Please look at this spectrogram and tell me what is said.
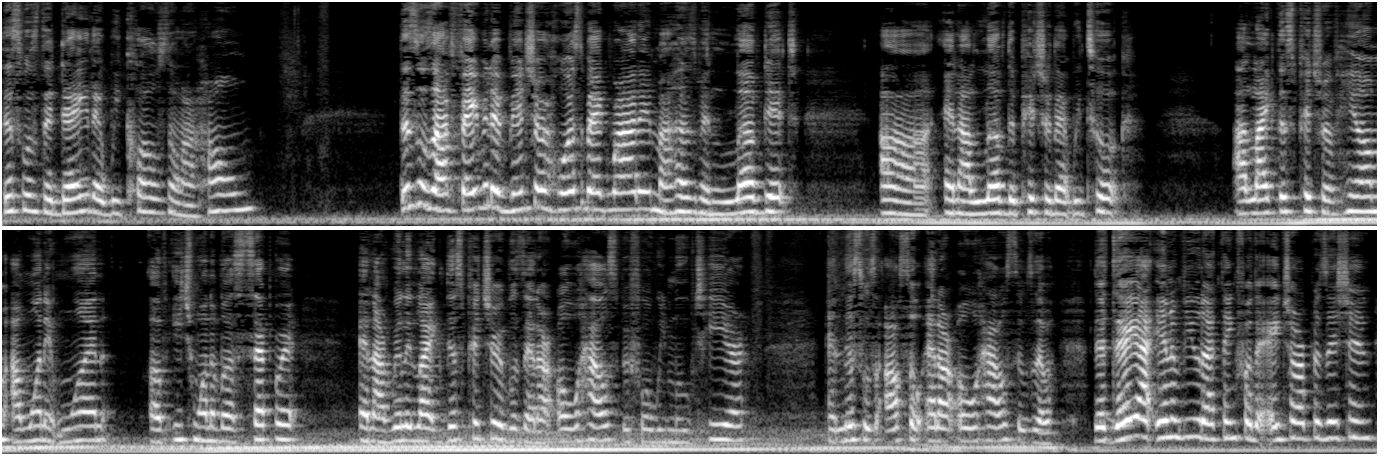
This was the day that we closed on our home. This was our favorite adventure, horseback riding. My husband loved it. Uh, and I love the picture that we took. I like this picture of him. I wanted one of each one of us separate. And I really like this picture. It was at our old house before we moved here. And this was also at our old house. It was a, the day I interviewed, I think, for the HR position.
